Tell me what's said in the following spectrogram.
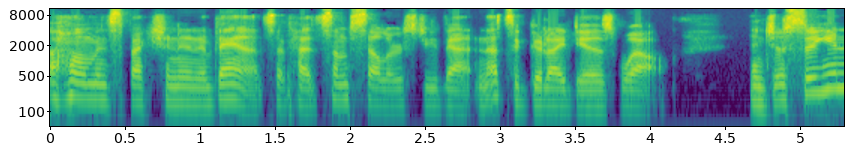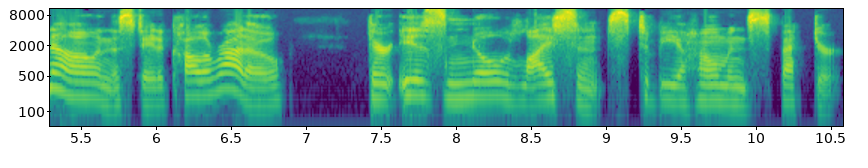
a home inspection in advance. I've had some sellers do that, and that's a good idea as well. And just so you know, in the state of Colorado, there is no license to be a home inspector.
